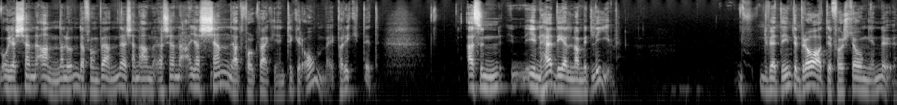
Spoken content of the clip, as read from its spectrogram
och jag känner annorlunda från vänner. Jag känner, jag, känner, jag känner att folk verkligen tycker om mig på riktigt. alltså i den här delen av mitt liv. Du vet, det är inte bra att det är första gången nu.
